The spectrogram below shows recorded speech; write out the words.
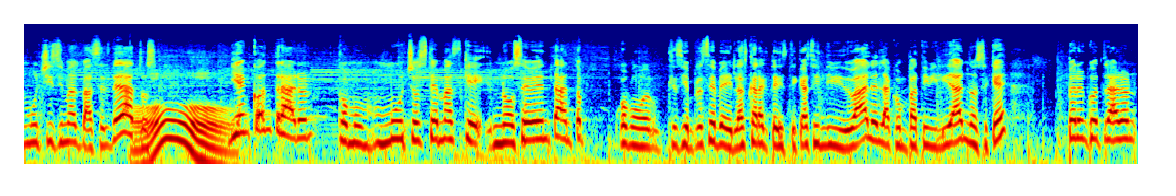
muchísimas bases de datos. Oh. Y encontraron como muchos temas que no se ven tanto, como que siempre se ven las características individuales, la compatibilidad, no sé qué, pero encontraron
